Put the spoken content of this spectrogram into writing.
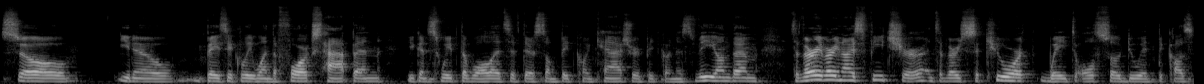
So you know, basically when the forks happen, you can sweep the wallets if there's some Bitcoin Cash or Bitcoin SV on them. It's a very, very nice feature. It's a very secure way to also do it because,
